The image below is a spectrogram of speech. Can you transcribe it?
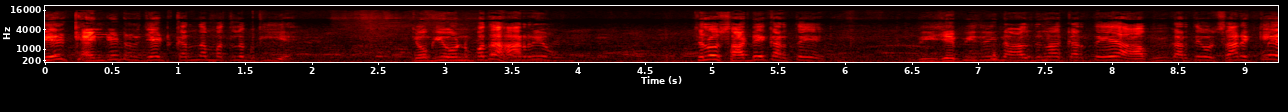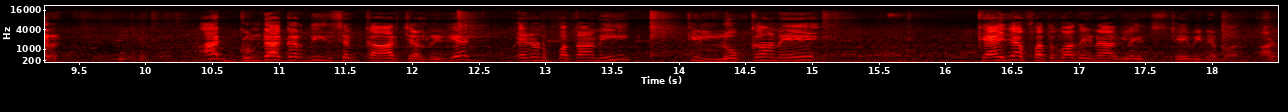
ਜੇ ਕੈਂਡੀਡੇਟ ਰਿਜੈਕਟ ਕਰਨ ਦਾ ਮਤਲਬ ਕੀ ਹੈ? ਕਿਉਂਕਿ ਉਹਨੂੰ ਪਤਾ ਹਾਰ ਰਹੇ ਹੋ। ਚਲੋ ਸਾਡੇ ਕਰਤੇ ਬੀਜੇਪੀ ਵੀ ਨਾਲ ਦੇ ਨਾਲ ਕਰਤੇ ਆਪ ਵੀ ਕਰਤੇ ਉਹ ਸਾਰੇ ਕਲੀਅਰ ਆ ਗੁੰਡਾਗਰਦੀ ਸਰਕਾਰ ਚੱਲ ਰਹੀ ਹੈ। ਇਹਨਾਂ ਨੂੰ ਪਤਾ ਨਹੀਂ ਕਿ ਲੋਕਾਂ ਨੇ ਕਹਿ ਜਾ ਫਤਵਾ ਦੇਣਾ ਅਗਲੇ 6 ਮਹੀਨੇ ਬਾਅਦ 8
